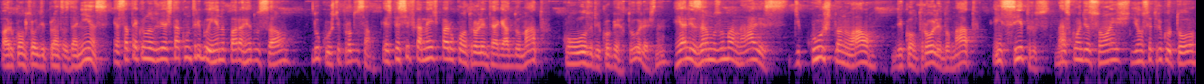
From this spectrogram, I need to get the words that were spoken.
para o controle de plantas daninhas, essa tecnologia está contribuindo para a redução do custo de produção. Especificamente para o controle integrado do mato, com o uso de coberturas, né, realizamos uma análise de custo anual de controle do mato em citros, nas condições de um citricultor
